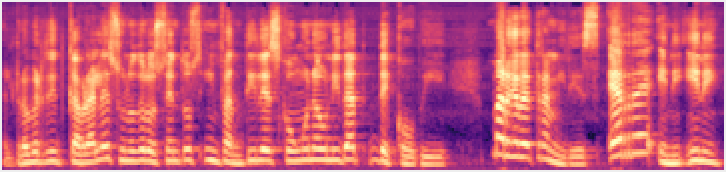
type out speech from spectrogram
El Robert Reed Cabral es uno de los centros infantiles con una unidad de COVID. Margaret Ramírez, RNN.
